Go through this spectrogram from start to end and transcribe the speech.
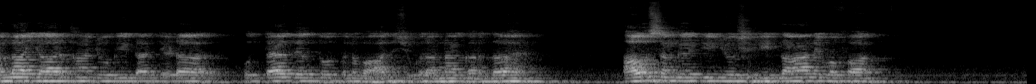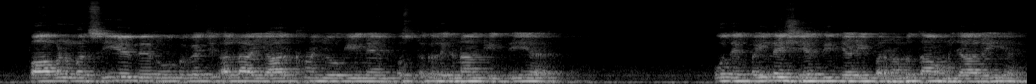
ਅੱਲਾ ਯਾਰ ਖਾਨ ਜੋਗੀ ਦਾ ਜਿਹੜਾ ਉਹ ਤਹਿ ਦਿਲ ਤੋਂ ਧੰਨਵਾਦ, ਸ਼ੁਕਰਾਨਾ ਕਰਦਾ ਹੈ। ਆਓ ਸੰਗਤ ਜੀ, ਜੋ ਸ਼ਹੀਦਾਂ ਨੇ ਵਫਾ ਪਾਵਨ ਮਰਸੀਏ ਦੇ ਰੂਪ ਵਿੱਚ ਅੱਲਾ ਯਾਰ ਖਾਨ ਜੋਗੀ ਨੇ ਪੁਸਤਕ ਲਿਖਣਾ ਕੀਤੀ ਹੈ। ਉਹਦੇ ਪਹਿਲੇ ਸ਼ੇਰ ਦੀ ਜਿਹੜੀ ਪ੍ਰਾਰੰਭਤਾ ਹੋਣ ਜਾ ਰਹੀ ਹੈ।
